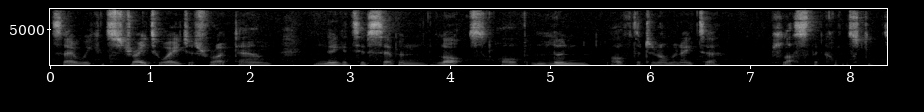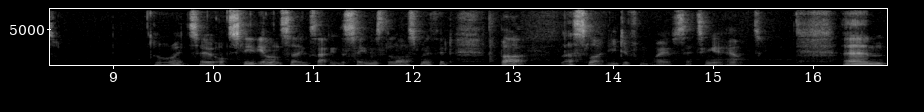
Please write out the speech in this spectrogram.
So we can straight away just write down negative 7 lots of ln of the denominator plus the constant. Alright, so obviously the answer exactly the same as the last method, but a slightly different way of setting it out. Um,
